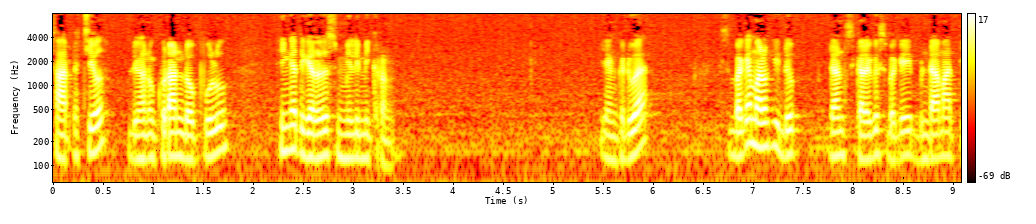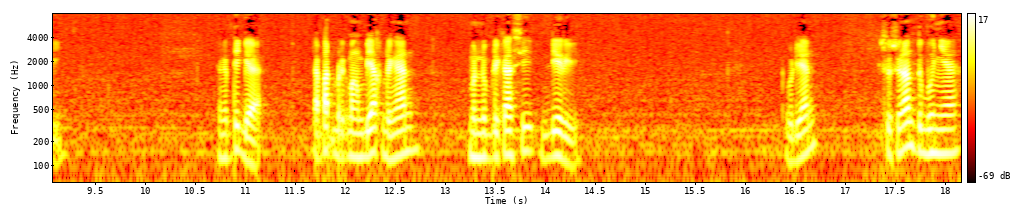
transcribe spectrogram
sangat kecil dengan ukuran 20 hingga 300 mm. Yang kedua, sebagai makhluk hidup dan sekaligus sebagai benda mati. Yang ketiga, dapat berkembang biak dengan menduplikasi diri. Kemudian, susunan tubuhnya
